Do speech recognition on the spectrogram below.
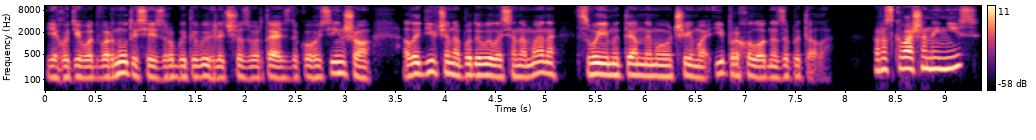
Я хотів одвернутися і зробити вигляд, що звертаюсь до когось іншого, але дівчина подивилася на мене своїми темними очима і прохолодно запитала. Розквашений ніс?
